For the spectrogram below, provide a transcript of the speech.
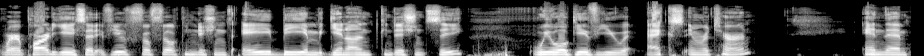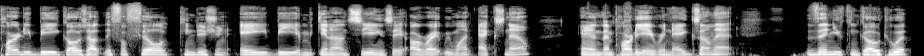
where party A said, if you fulfill conditions A, B, and begin on condition C, we will give you X in return and then party B goes out, they fulfill condition A, B, and begin on C and say, all right, we want X now. And then party A reneges on that. Then you can go to it,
